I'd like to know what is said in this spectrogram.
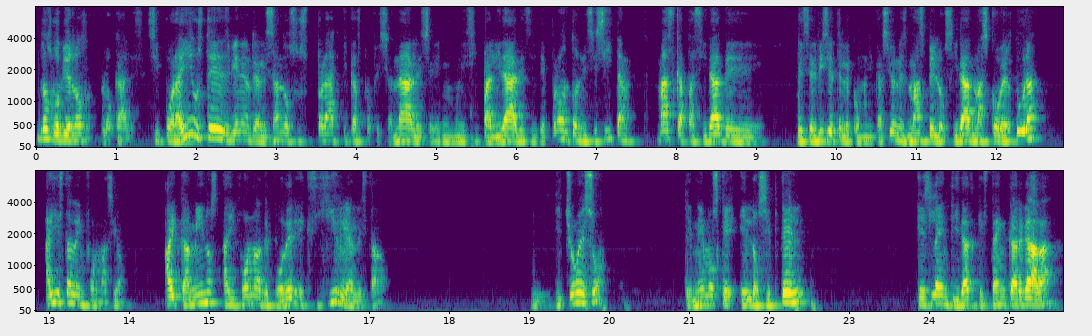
los gobiernos locales. Si por ahí ustedes vienen realizando sus prácticas profesionales en municipalidades y de pronto necesitan más capacidad de, de servicio de telecomunicaciones, más velocidad, más cobertura, ahí está la información. Hay caminos, hay formas de poder exigirle al Estado. Dicho eso, tenemos que el OCIPTEL es la entidad que está encargada,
